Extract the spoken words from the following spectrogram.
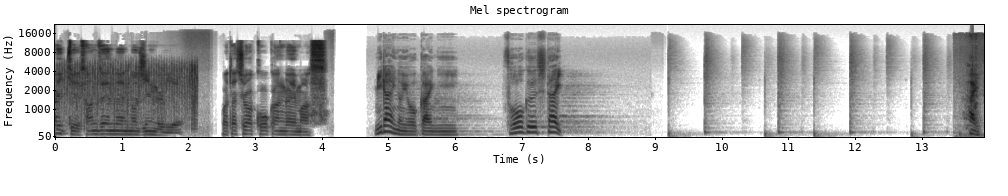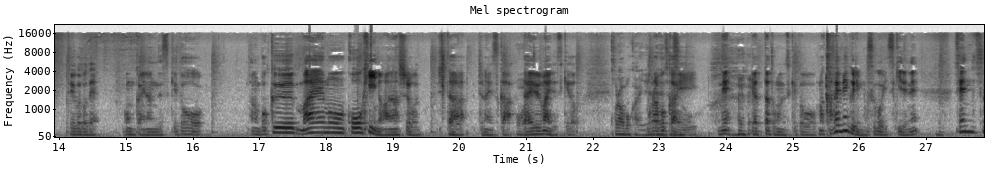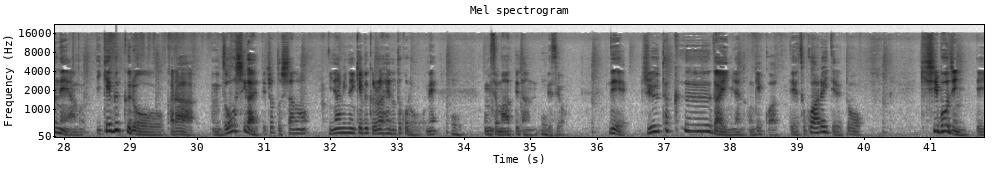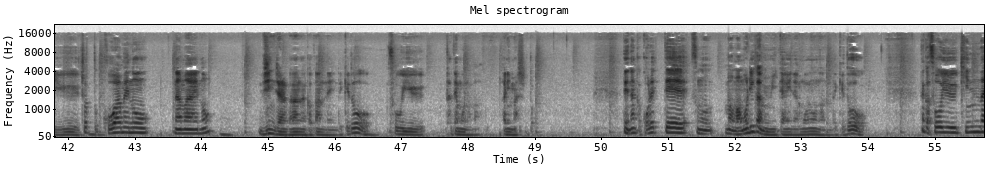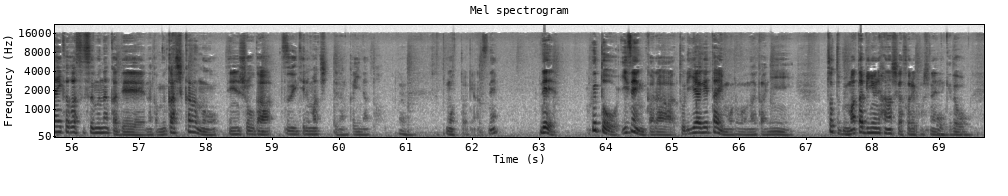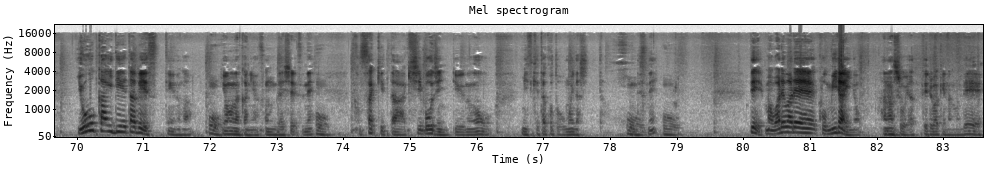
背景3000年の人類へ私はこう考えます。未来の妖怪に遭遇したい。はいということで今回なんですけどあの僕前もコーヒーの話をしたじゃないですか。はい。だいぶ前ですけど。コラボ会ね。コラボ会ねやったと思うんですけど、まあ、カフェ巡りもすごい好きでね先日ねあの池袋から雑司ヶ谷ってちょっと下の南の池袋ら辺のところをねお店回ってたんですよ。で住宅街みたいなとこも結構あってそこを歩いてると岸母神っていうちょっと怖めの名前の神社なのか何なのか分かんないんだけどそういう建物がありましたと。でなんかこれってその、まあ、守り神みたいなものなんだけどなんかそういう近代化が進む中でなんか昔からの伝承が続いてる街ってなんかいいなとうん。思ったわけなんですね。でふと以前から取り上げたいものの中にちょっとまた微妙に話がそれるかもしれないんだけど妖怪データベースっていうのが世の中には存在してですね。さっき言った岸母神っていうのを見つけたことを思い出したんですね。で、まあ、我々こう未来の話をやってるわけなので、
